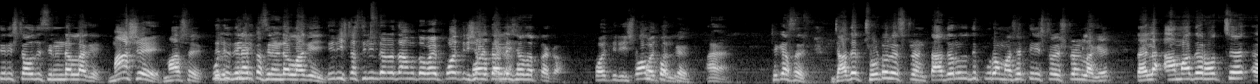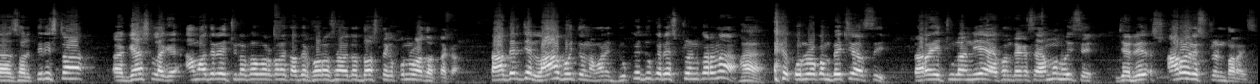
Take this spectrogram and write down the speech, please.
তিরিশটা অবধি সিলিন্ডার লাগে। মাসে? মাসে। প্রতিদিন একটা সিলিন্ডার লাগেই। তিরিশটা সিলিন্ডারের দাম তো ভাই পঁয়ত্রিশ পঁয়তাল্লিশ হাজার টাকা। পঁয়ত্রিশ। পঁয়তাল্লিশ। হ্যাঁ। ঠিক আছে? যাদের ছোট রেস্টুরেন্ট তাদেরও যদি পুরো মাসে তিরিশটা রেস্টুরেন্ট লাগে তাহলে আমাদের হচ্ছে সরি তিরিশটা গ্যাস লাগে আমাদের এই চুলা ব্যবহার করে তাদের খরচ হয় হয়তো দশ থেকে পনেরো হাজার টাকা। তাদের যে লাভ হইতো না মানে দুকে দুকে রেস্টুরেন্ট করে না হ্যাঁ। কোন রকম বেঁচে আসি তারা এই চুলা নিয়ে এখন দেখেছে এমন হয়েছে যে আরও রেস্টুরেন্ট বাড়াইছে।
